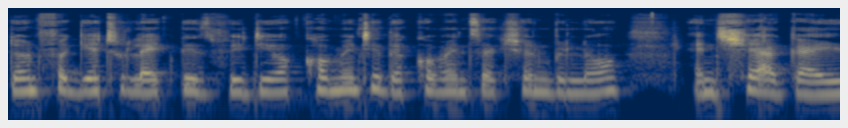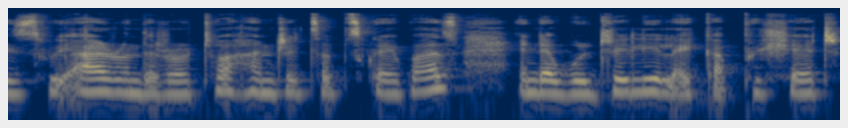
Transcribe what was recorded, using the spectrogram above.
Don't forget to like this video, comment in the comment section below, and share, guys. We are on the road to 100 subscribers, and I would really like appreciate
